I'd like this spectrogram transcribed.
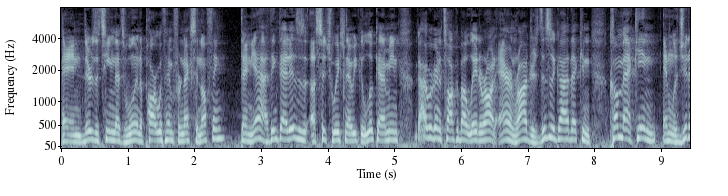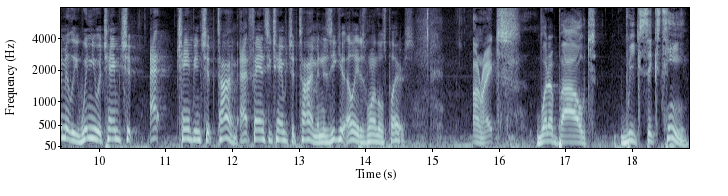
and there's a team that's willing to part with him for next to nothing, then yeah, I think that is a situation that we could look at. I mean, a guy we're going to talk about later on, Aaron Rodgers. This is a guy that can come back in and legitimately win you a championship at championship time, at fantasy championship time, and Ezekiel Elliott is one of those players. All right. What about week 16?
